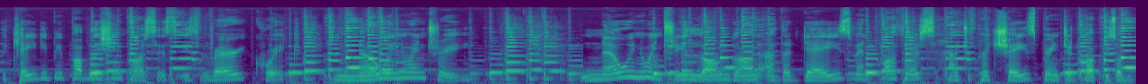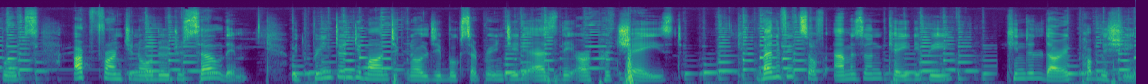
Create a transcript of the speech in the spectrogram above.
the KDP publishing process is very quick. No inventory. No inventory, long gone are the days when authors had to purchase printed copies of books upfront in order to sell them. With print on demand technology, books are printed as they are purchased. Benefits of Amazon KDP Kindle Direct Publishing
